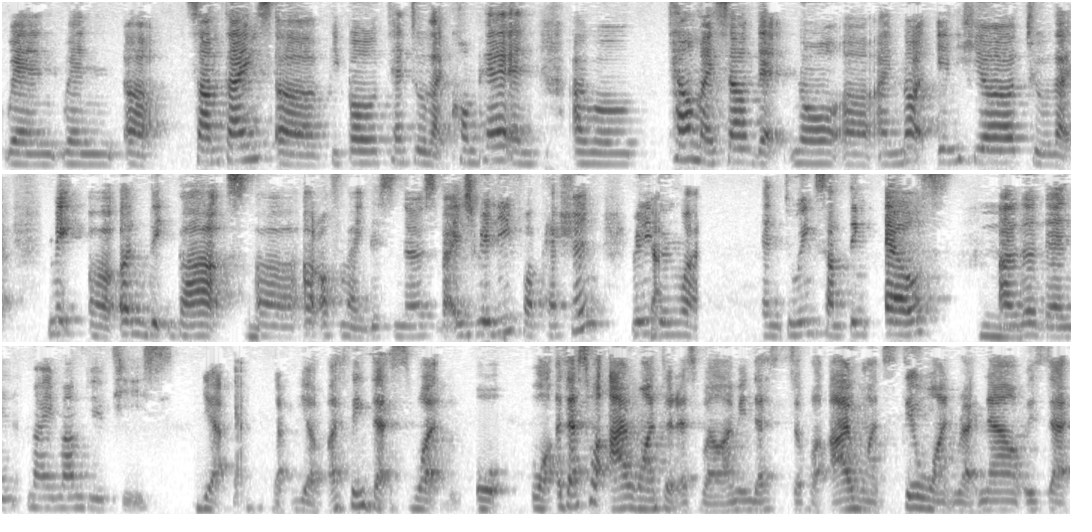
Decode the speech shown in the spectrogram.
when when uh, sometimes uh, people tend to like compare, and I will tell myself that no, uh, I'm not in here to like make uh, earn big bucks uh, out of my business, but it's really for passion, really Yeah. doing what and doing something else Mm. other than my mom duties. Yeah, Yeah. yeah, yeah. I think that's what, or well, that's what I wanted as well. I mean, that's what I want, still want right now is that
